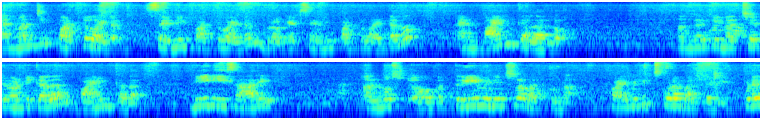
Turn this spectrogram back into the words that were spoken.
అండ్ మంచి పట్టు ఐటమ్ సెమీ పట్టు ఐటమ్ బ్రోకెట్ సెమీ పట్టు ఐటమ్ అండ్ వైన్ కలర్లో అందరికీ నచ్చేటువంటి కలర్ వైన్ కలర్ నేను ఈ సారీ ఆల్మోస్ట్ uh, ఒక త్రీ మినిట్స్లో కట్టుకున్నా. ఫైవ్ మినిట్స్ కూడా పట్టలేదు. ఇప్పుడే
